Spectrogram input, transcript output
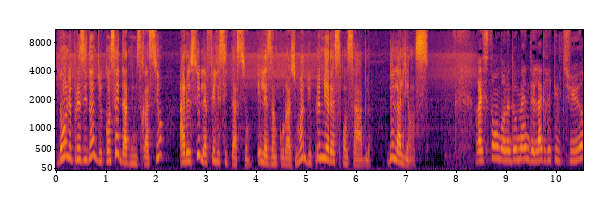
dont le président du conseil d'administration a reçu les félicitations et les encouragements du premier responsable de l'Alliance. Restons dans le domaine de l'agriculture.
